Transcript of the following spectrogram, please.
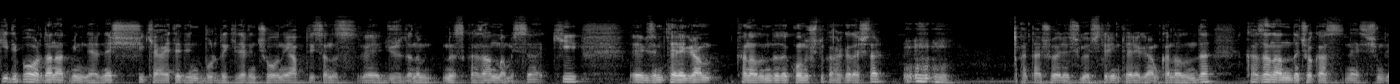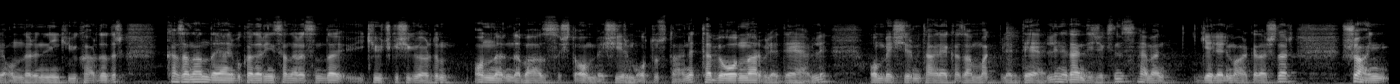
Gidip oradan adminlerine şikayet edin. Buradakilerin çoğunu yaptıysanız ve cüzdanınız kazanmamışsa ki e, bizim Telegram kanalında da konuştuk arkadaşlar. Hatta şöyle göstereyim Telegram kanalında. Kazanan da çok az. Neyse şimdi onların linki yukarıdadır. Kazanan da yani bu kadar insan arasında 2-3 kişi gördüm. Onların da bazı işte 15, 20, 30 tane. Tabii onlar bile değerli. 15-20 tane kazanmak bile değerli. Neden diyeceksiniz? Hemen gelelim arkadaşlar. Şu an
